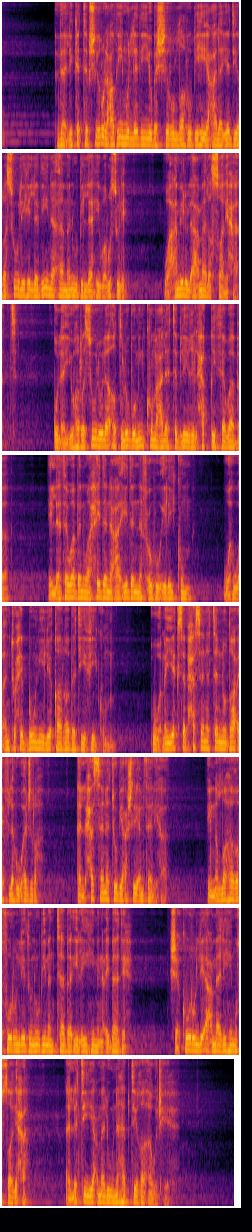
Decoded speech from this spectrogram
ذلك التبشير العظيم الذي يبشر الله به على يد رسوله الذين آمنوا بالله ورسله. وعملوا الأعمال الصالحات. قل أيها الرسول لا أطلب منكم على تبليغ الحق ثوابا إلا ثوابا واحدا عائدا نفعه إليكم وهو أن تحبوني لقرابتي فيكم. ومن يكسب حسنة نضاعف له أجره الحسنة بعشر أمثالها. إن الله غفور لذنوب من تاب إليه من عباده شكور لأعمالهم الصالحة التي يعملونها ابتغاء وجهه.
